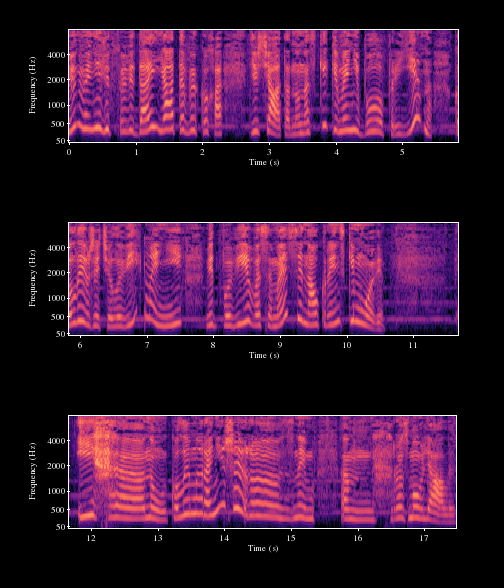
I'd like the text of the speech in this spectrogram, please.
Він мені відповідає, я тебе кохаю. Дівчата, ну наскільки мені було приємно, коли вже чоловік мені відповів в смс на українській мові. І е, ну, коли ми раніше з ним ем, розмовляли,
